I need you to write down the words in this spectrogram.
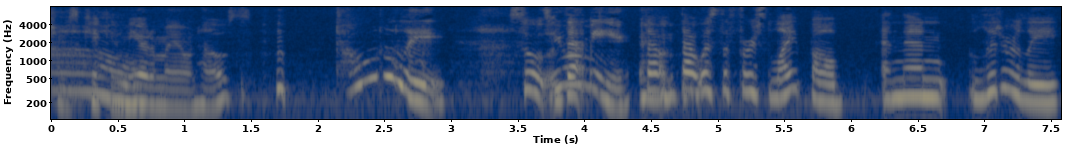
She was kicking me out of my own house. Totally. So that, me. that that was the first light bulb, and then literally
